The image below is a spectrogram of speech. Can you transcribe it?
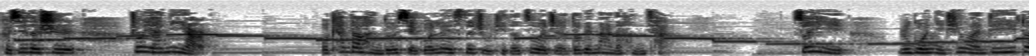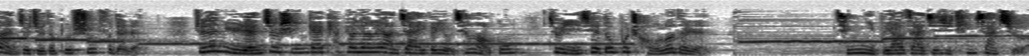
可惜的是，忠言逆耳。我看到很多写过类似主题的作者都被骂得很惨。所以，如果你听完第一段就觉得不舒服的人，觉得女人就是应该漂漂亮亮嫁一个有钱老公，就一切都不愁了的人，请你不要再继续听下去了。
